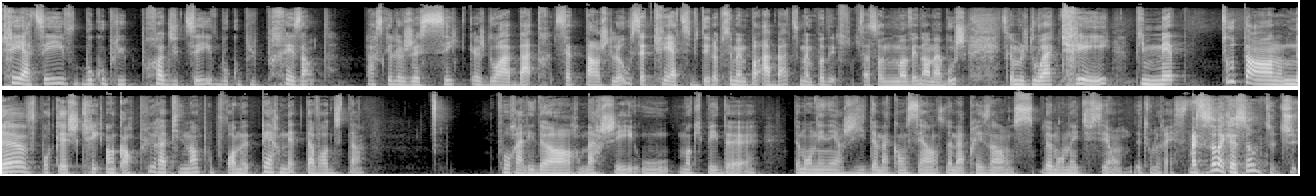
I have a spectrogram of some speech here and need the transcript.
créative, beaucoup plus productive, beaucoup plus présente. Parce que là, je sais que je dois abattre cette tâche-là ou cette créativité-là. Puis c'est même pas abattre, c'est même pas des... ça sonne mauvais dans ma bouche. C'est comme je dois créer puis mettre tout en œuvre pour que je crée encore plus rapidement pour pouvoir me permettre d'avoir du temps pour aller dehors, marcher ou m'occuper de, de mon énergie, de ma conscience, de ma présence, de mon intuition, de tout le reste. Ben, c'est ça ma question. Tu, tu-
